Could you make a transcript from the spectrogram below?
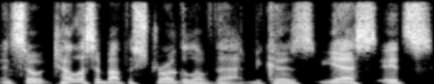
And so tell us about the struggle of that because yes, it's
